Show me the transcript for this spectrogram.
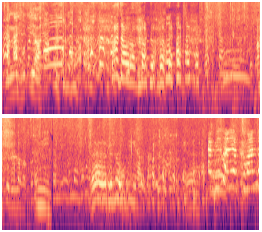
만난 소띠야. 빠져 그럼. 민 선이 형 그만둬.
